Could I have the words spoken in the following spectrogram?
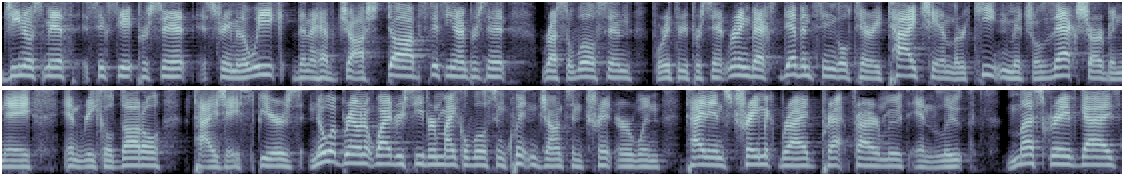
Geno Smith, 68% stream of the week. Then I have Josh Dobbs, 59%. Russell Wilson, 43%. Running backs, Devin Singletary, Ty Chandler, Keaton Mitchell, Zach Charbonnet, and Rico Dowdle. Tyjae Spears, Noah Brown at wide receiver, Michael Wilson, Quentin Johnson, Trent Irwin, tight ends Trey McBride, Pratt Freiermuth, and Luke Musgrave, guys.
